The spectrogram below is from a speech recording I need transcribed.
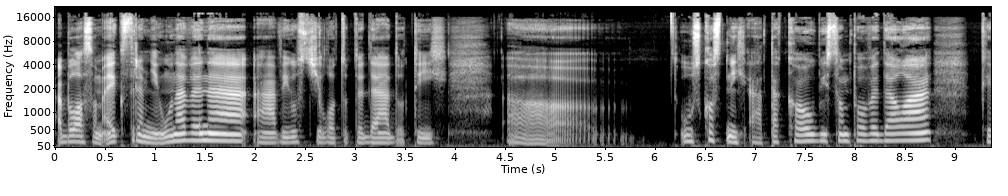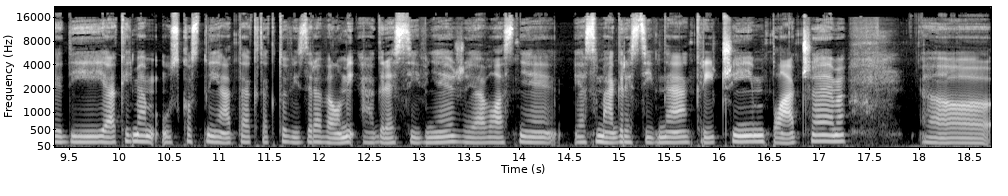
A bola som extrémne unavená a vyústilo to teda do tých uh, úzkostných atakov, by som povedala, kedy ja keď mám úzkostný atak, tak to vyzerá veľmi agresívne, že ja vlastne, ja som agresívna, kričím, plačem, Uh,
